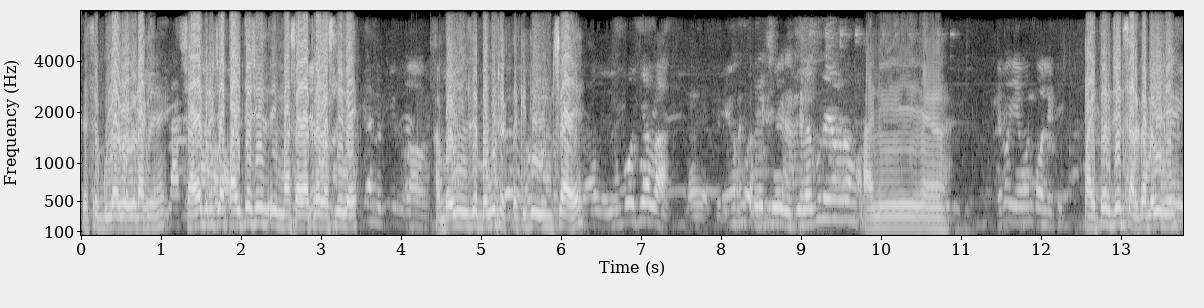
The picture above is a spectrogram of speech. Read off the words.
कसं गुलाब वगैरे टाकले साहेबरीच्या पायथ्याशी मासा यात्रा बसलेली आहे. बैल जे बघू शकता किती उंच आहे. आणि पायथर जेट सारखा बैल आहे.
